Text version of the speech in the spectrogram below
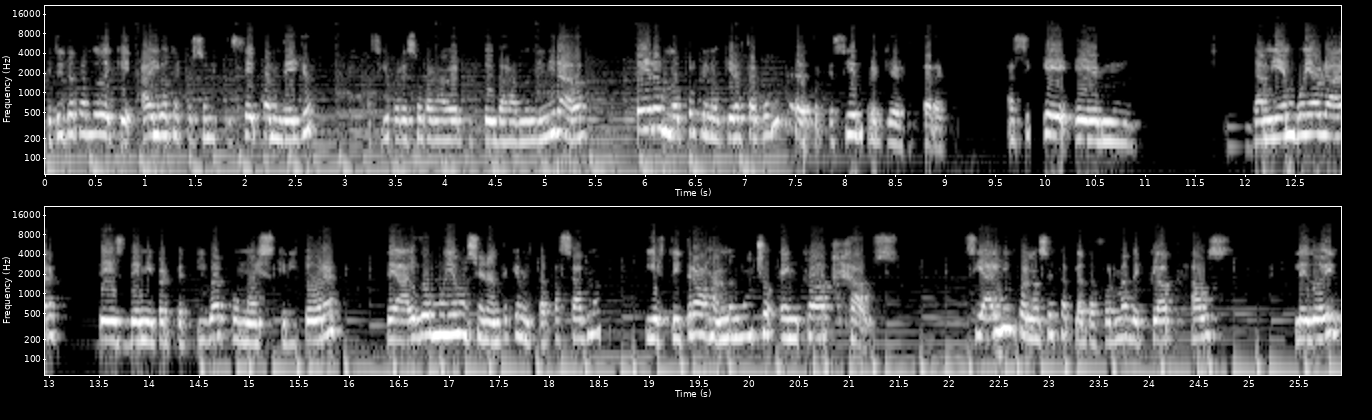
Estoy tratando de que hay otras personas que sepan de ello así que por eso van a ver que estoy bajando mi mirada, pero no porque no quiera estar con ustedes, porque siempre quiero estar aquí. Así que em, también voy a hablar desde mi perspectiva como escritora de algo muy emocionante que me está pasando y estoy trabajando mucho en Clubhouse. Si alguien conoce esta plataforma de Clubhouse, le doy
